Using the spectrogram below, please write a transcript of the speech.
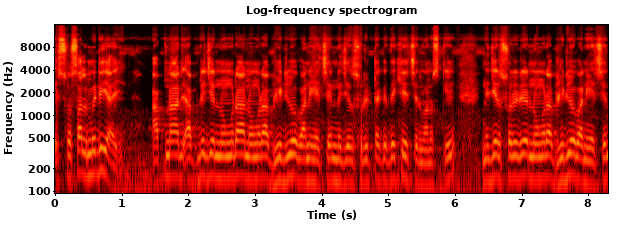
এই সোশ্যাল মিডিয়ায় আপনার, আপনি যে নোংরা নোংরা ভিডিও বানিয়েছেন, নিজের শরীরটাকে দেখিয়েছেন মানুষকে, নিজের শরীরের নোংরা ভিডিও বানিয়েছেন,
